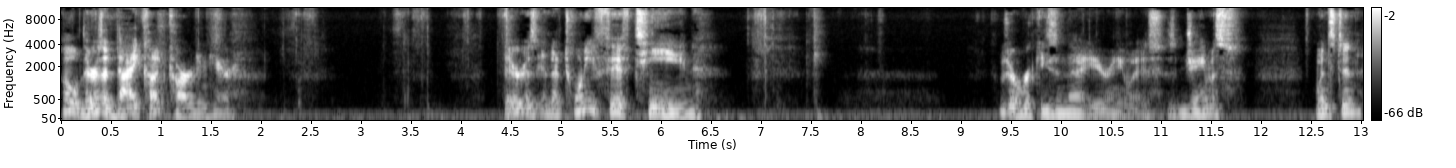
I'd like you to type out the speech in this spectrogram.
Oh, there's a die cut card in here. There is in a 2015. Who's our rookies in that year anyways? Is it Jameis? Winston?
